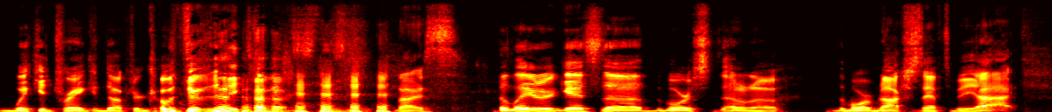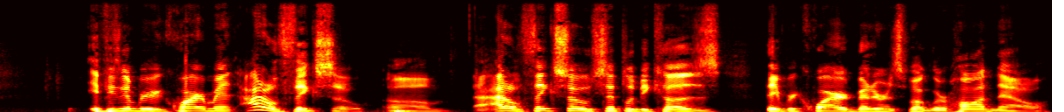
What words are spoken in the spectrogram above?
wicked train conductor coming through the nice. the later it gets, the the more I don't know, the more obnoxious they have to be. I, if he's going to be a requirement, I don't think so. Um, I I don't think so simply because they've required veteran smuggler Han now.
